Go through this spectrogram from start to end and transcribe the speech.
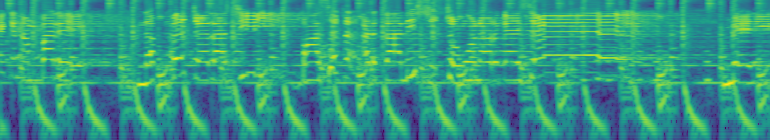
एक नंबर है नब्बे चौरासी बासठ अड़तालीस चौवन और कैसे? मेरी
